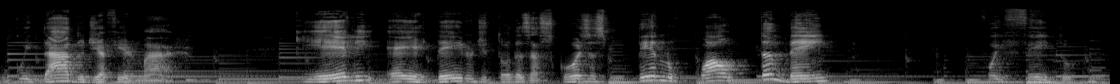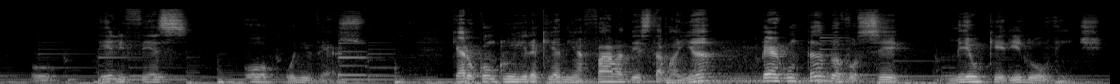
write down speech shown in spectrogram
o cuidado de afirmar que ele é herdeiro de todas as coisas, pelo qual também foi feito ou ele fez o universo. Quero concluir aqui a minha fala desta manhã perguntando a você, meu querido ouvinte,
